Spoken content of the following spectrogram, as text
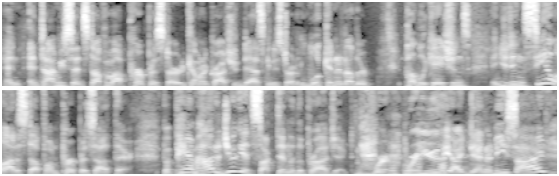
And, and Tom, you said stuff about purpose started coming across your desk and you started looking at other publications and you didn't see a lot of stuff on purpose out there. But Pam, how did you get sucked into the project? Were, were you the identity side?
